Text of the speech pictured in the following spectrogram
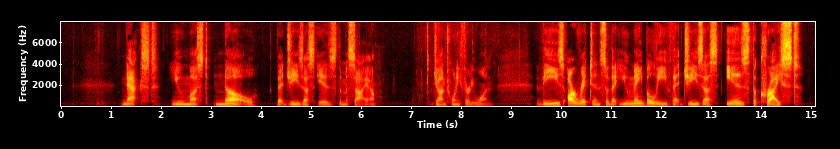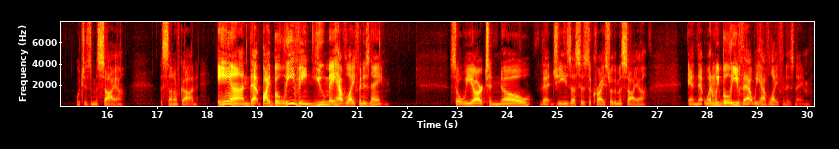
Next, you must know that Jesus is the Messiah. John 20, 31. These are written so that you may believe that Jesus is the Christ, which is the Messiah, the Son of God, and that by believing you may have life in his name. So we are to know that Jesus is the Christ or the Messiah, and that when we believe that, we have life in his name.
